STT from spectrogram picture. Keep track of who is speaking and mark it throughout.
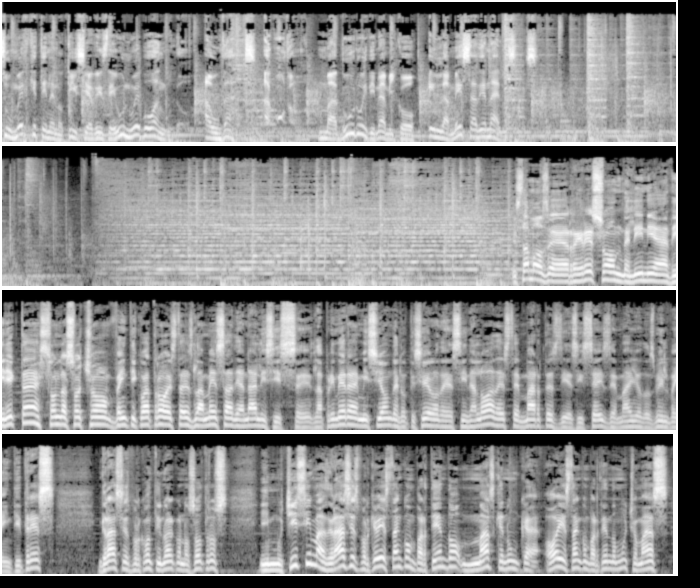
Speaker 1: Sumérgete en la noticia desde un nuevo ángulo, audaz, agudo, maduro y dinámico en la mesa de análisis.
Speaker 2: Estamos de regreso de línea directa, son las 8.24, esta es la mesa de análisis, eh, la primera emisión del noticiero de Sinaloa de este martes 16 de mayo 2023. Gracias por continuar con nosotros y muchísimas gracias porque hoy están compartiendo más que nunca, hoy están compartiendo mucho más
